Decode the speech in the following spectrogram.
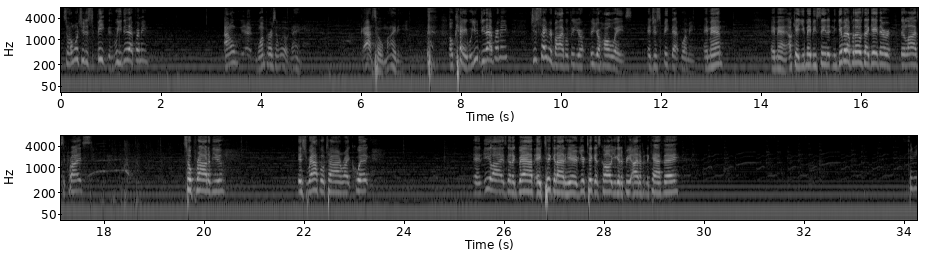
So I want you to speak this. Will you do that for me? I don't. One person will. Dang. God's almighty. okay, will you do that for me? Just say revival through your through your hallways and just speak that for me. Amen. Amen. Okay, you may be seated and give it up for those that gave their, their lives to Christ. So proud of you. It's raffle time right quick. And Eli is going to grab a ticket out of here. If your ticket's called, you get a free item from the cafe. three.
